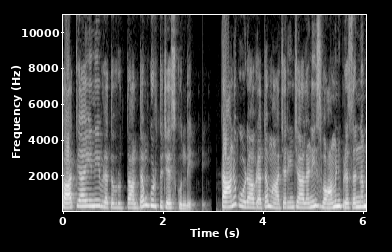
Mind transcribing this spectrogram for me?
కాత్యాయని వ్రత వృత్తాంతం గుర్తు చేసుకుంది. తాను కూడా వ్రతం ఆచరించాలని స్వామిని ప్రసన్నం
